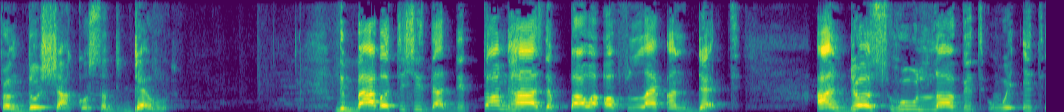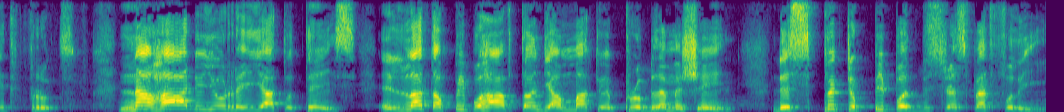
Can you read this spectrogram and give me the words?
from those shackles of the devil. The Bible teaches that the tongue has the power of life and death, and those who love it will eat its fruit. Now, how do you react to things? A lot of people have turned their mouth to a problem machine. They speak to people disrespectfully.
